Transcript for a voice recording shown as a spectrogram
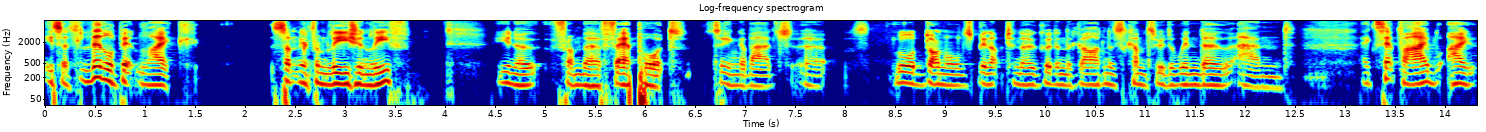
is a little bit like something from and Lief, you know, from the Fairport thing about uh, Lord Donald's been up to no good and the gardeners come through the window, and except for I, I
